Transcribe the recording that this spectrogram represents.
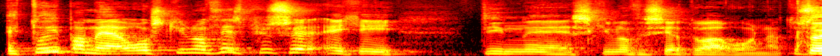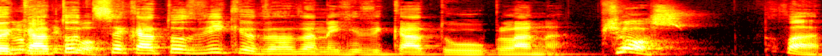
Ε, το είπαμε. Ο σκηνοθέτης ποιος έχει την ε, σκηνοθεσία του αγώνα; Το 100% δίκαιο δεν θα ήταν έχει δικά του πλάνα. Ποιος; Το βάρ.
